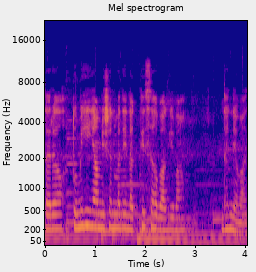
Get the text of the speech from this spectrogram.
तर तुम्हीही या मिशनमध्ये नक्कीच सहभागी व्हा. धन्यवाद.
